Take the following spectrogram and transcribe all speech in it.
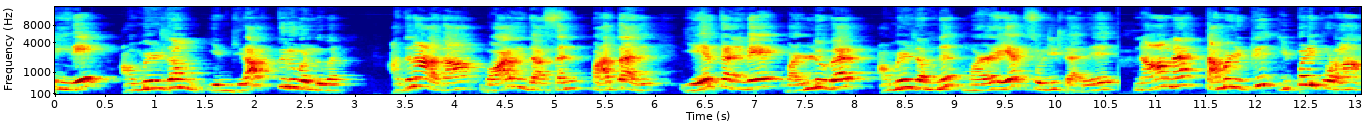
நீரே அமிழ்தம் என்கிறார் திருவள்ளுவர். அதனாலதான் பாரதிதாசன் பார்த்தாரு ஏற்கனவே வள்ளுவர் அமிழ்தம்னு மழைய சொல்லிட்டாரு. நாம தமிழுக்கு இப்படி போடலாம்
